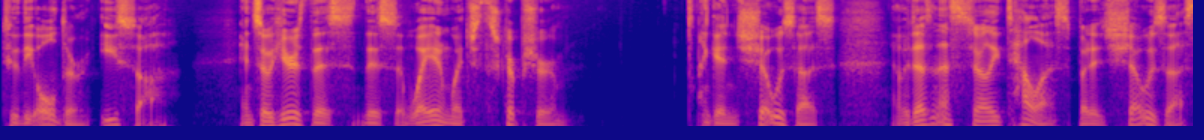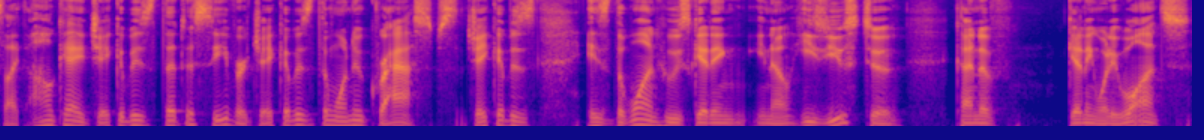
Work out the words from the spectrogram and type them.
to the older Esau, and so here's this this way in which Scripture again shows us and it doesn't necessarily tell us but it shows us like okay jacob is the deceiver jacob is the one who grasps jacob is is the one who's getting you know he's used to kind of getting what he wants.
